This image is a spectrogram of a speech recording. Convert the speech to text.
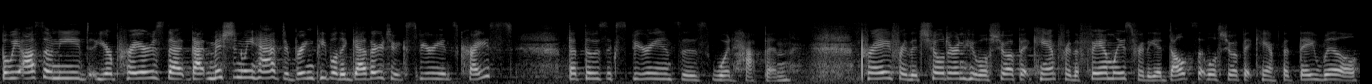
But we also need your prayers that that mission we have to bring people together to experience Christ, that those experiences would happen. Pray for the children who will show up at camp, for the families, for the adults that will show up at camp, that they will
